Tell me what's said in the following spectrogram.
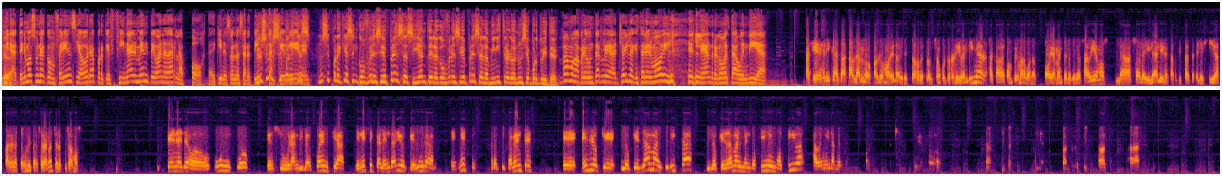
Mira, tenemos una conferencia ahora porque finalmente van a dar la posta de quiénes son los Pero artistas yo no sé, que para qué, vienen. hace- no sé para qué hacen conferencia de prensa si antes de la conferencia de prensa la ministra lo anuncia por Twitter. Vamos a preguntarle a Choila que está en el móvil. Leandro, ¿cómo estás? Buen día. Así es, Erika, ya está hablando Pablo Moreno, director de Producción Cultural y Vendimia, acaba de confirmar, bueno, obviamente lo que ya sabíamos, la Sola y Lali, las artistas elegidas para la segunda y tercera noche, lo escuchamos. género único en su grandilocuencia, en ese calendario que dura meses prácticamente, eh, es lo que lo que llama al turista y lo que llama al mendocino y motiva a venir a Mendoza.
